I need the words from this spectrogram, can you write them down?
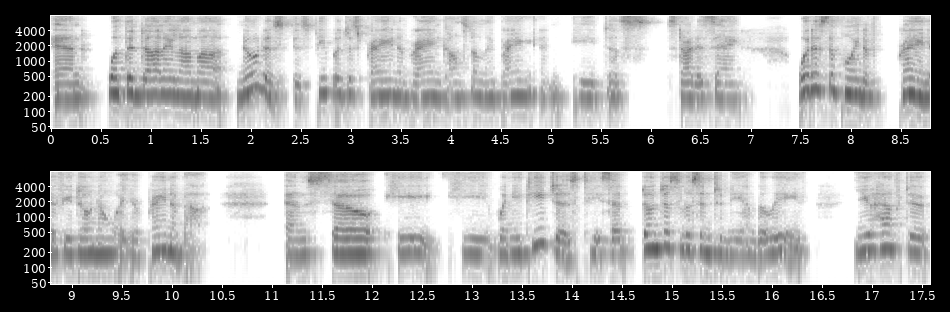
And what the Dalai Lama noticed is people just praying and praying, constantly praying. And he just started saying, What is the point of praying if you don't know what you're praying about? And so he he when he teaches, he said, don't just listen to me and believe. you have to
